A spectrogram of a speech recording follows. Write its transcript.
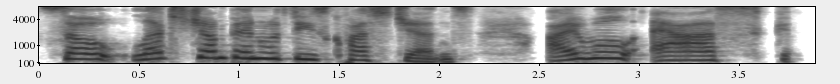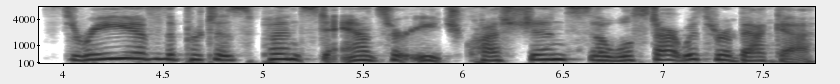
So let's jump in with these questions. I will ask three of the participants to answer each question. So we'll start with Rebecca.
